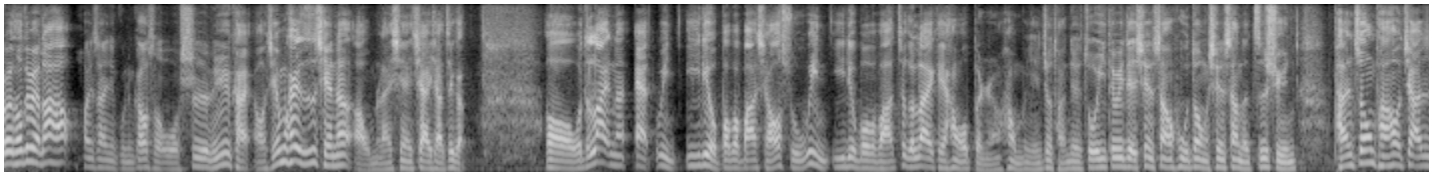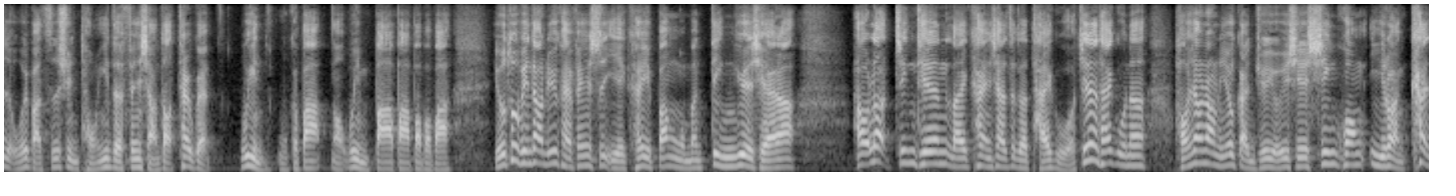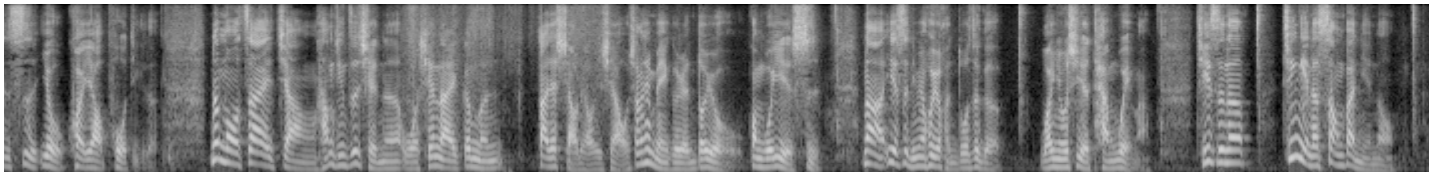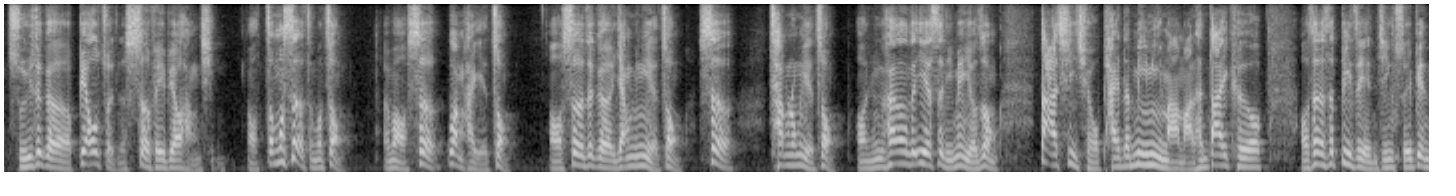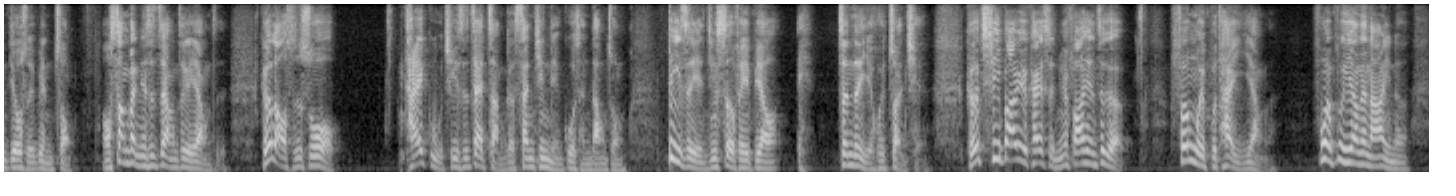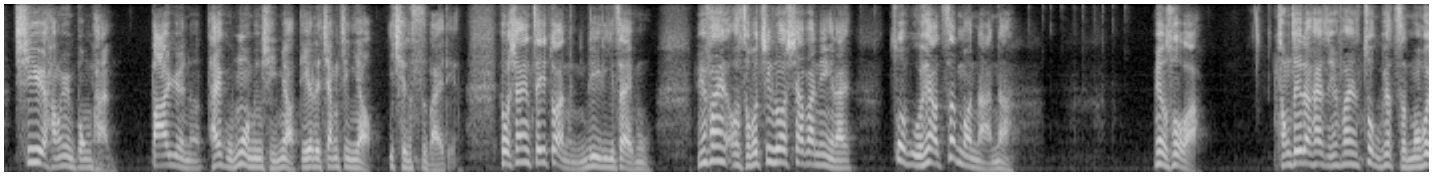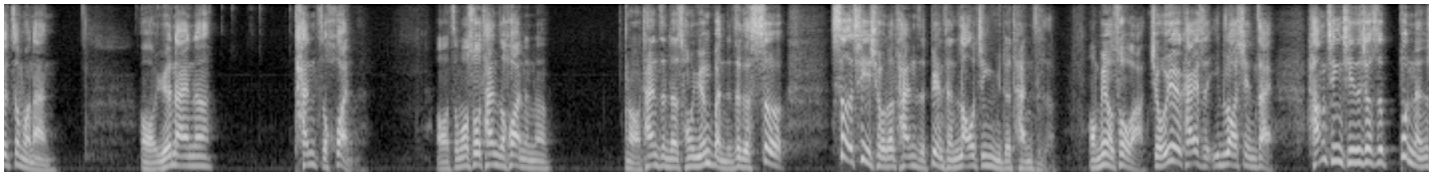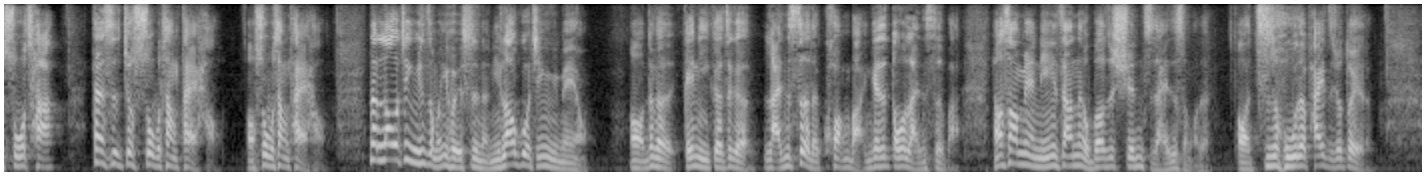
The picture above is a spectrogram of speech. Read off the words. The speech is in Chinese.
各位投资朋友，大家好，欢迎收看《股林高手》，我是林玉凯。哦，节目开始之前呢，啊，我们来先来下一下这个。哦，我的 line 呢，at win 一六八八八，小鼠 win 一六八八八，这个 line 可以和我本人和我们研究团队做一对一的线上互动、线上的咨询。盘中、盘后、假日，我会把资讯统一的分享到 Telegram win 五个八，哦，win 八八八八八。YouTube 频道林玉凯分析师也可以帮我们订阅起来啦。好了，今天来看一下这个台股。今天的台股呢，好像让你有感觉有一些心慌意乱，看似又快要破底了。那么在讲行情之前呢，我先来跟我们大家小聊一下。我相信每个人都有逛过夜市，那夜市里面会有很多这个玩游戏的摊位嘛。其实呢，今年的上半年哦，属于这个标准的射飞镖行情哦，怎么射怎么中，有没有？射万海也中哦，射这个阳明也中，射长荣也中。哦，你们看到这夜市里面有这种大气球排的密密麻麻的，很大一颗哦，哦，真的是闭着眼睛随便丢随便中哦。上半年是这样这个样子，可是老实说，台股其实在涨个三千点过程当中，闭着眼睛射飞镖，哎，真的也会赚钱。可是七八月开始，你会发现这个氛围不太一样了。氛围不一样在哪里呢？七月航运崩盘，八月呢，台股莫名其妙跌了将近要一千四百点。我相信这一段呢，你历历在目，你会发现哦，怎么进入到下半年以来？做股票这么难呐，没有错吧？从这一段开始，你会发现做股票怎么会这么难？哦，原来呢，摊子换了。哦，怎么说摊子换了呢？哦，摊子呢，从原本的这个射射气球的摊子变成捞金鱼的摊子了。哦，没有错吧？九月开始一路到现在，行情其实就是不能说差，但是就说不上太好。哦，说不上太好。那捞金鱼是怎么一回事呢？你捞过金鱼没有？哦，那个给你一个这个蓝色的框吧，应该是都蓝色吧。然后上面粘一张那个我不知道是宣纸还是什么的哦，纸糊的拍子就对了。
